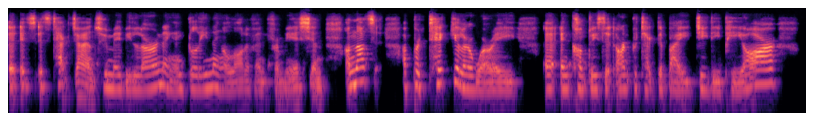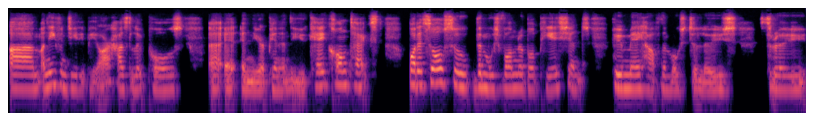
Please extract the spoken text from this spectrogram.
It, it's, it's tech giants who may be learning and gleaning a lot of information. And that's a particular worry in countries that aren't protected by GDPR. Um, and even GDPR has loopholes uh, in the European and the UK context, but it's also the most vulnerable patients who may have the most to lose through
